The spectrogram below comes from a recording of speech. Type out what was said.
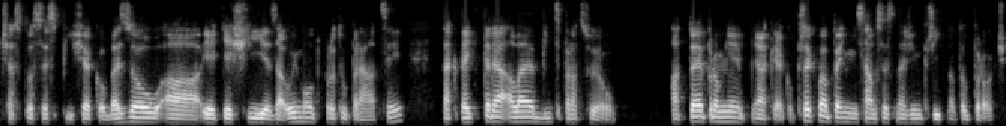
často se spíš jako vezou a je těžší je zaujmout pro tu práci, tak teď teda ale víc pracují. A to je pro mě nějaké jako překvapení, sám se snažím přijít na to proč.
